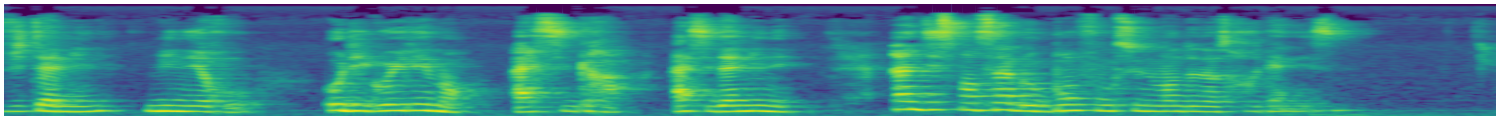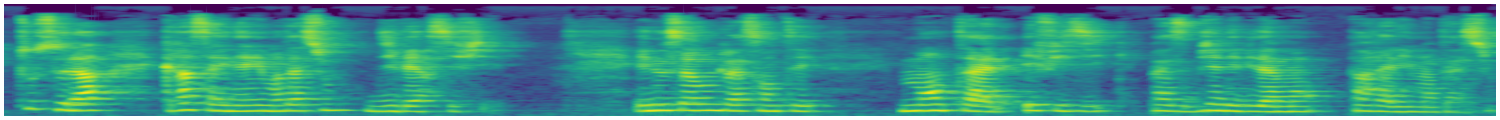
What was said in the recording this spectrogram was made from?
vitamines, minéraux, oligoéléments, acides gras, acides aminés, indispensables au bon fonctionnement de notre organisme. Tout cela grâce à une alimentation diversifiée. Et nous savons que la santé mentale et physique passe bien évidemment par l'alimentation.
